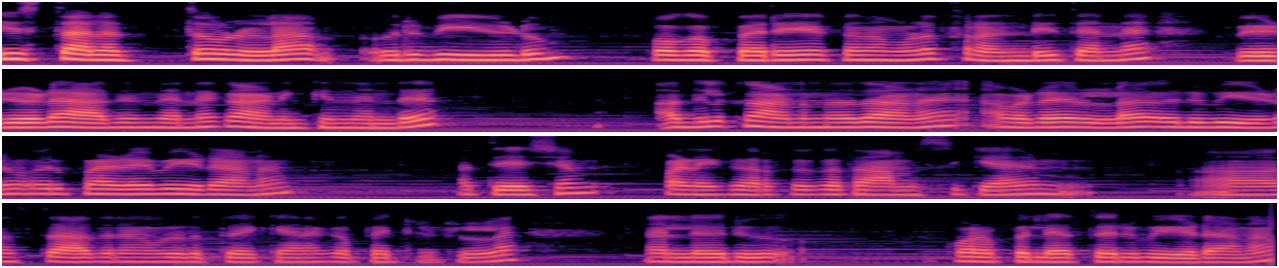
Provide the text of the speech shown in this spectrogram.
ഈ സ്ഥലത്തുള്ള ഒരു വീടും പുകപ്പരയൊക്കെ നമ്മൾ ഫ്രണ്ടിൽ തന്നെ വീഡിയോയുടെ ആദ്യം തന്നെ കാണിക്കുന്നുണ്ട്. അതിൽ കാണുന്നതാണ് അവിടെയുള്ള ഒരു വീടും ഒരു പഴയ വീടാണ്. അത്യാവശ്യം പണിക്കാർക്കൊക്കെ താമസിക്കാനും സാധനങ്ങൾ എടുത്ത് വയ്ക്കാനൊക്കെ പറ്റിയിട്ടുള്ള നല്ലൊരു കുഴപ്പമില്ലാത്തൊരു വീടാണ്.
